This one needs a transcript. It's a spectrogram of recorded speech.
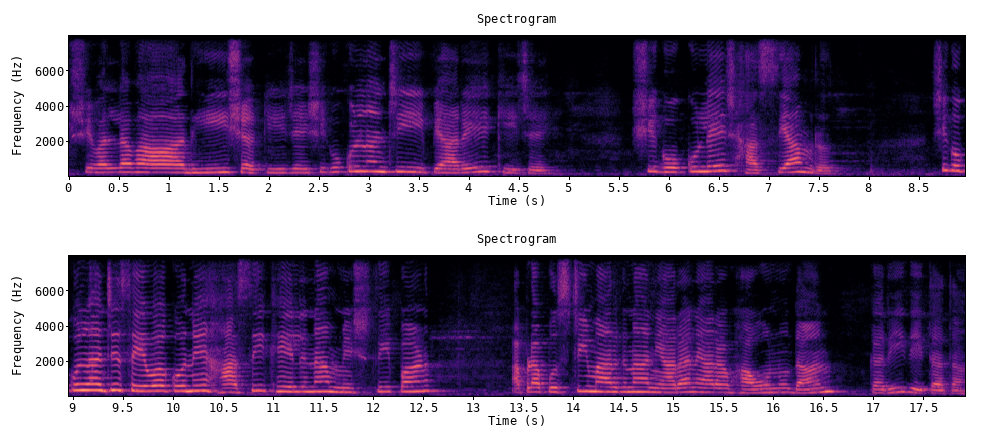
શ્રી વલ્લભાધીશ કી જય શ્રી ગોકુલનાથજી પ્યારે કી જય શ્રી ગોકુલેશ હાસ્યામૃત શ્રી ગોકુલનાથજી સેવકોને હાસી ખેલના મિશથી પણ આપણા પુષ્ટિ માર્ગના ન્યારા ન્યારા ભાવોનું દાન કરી દેતા હતા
